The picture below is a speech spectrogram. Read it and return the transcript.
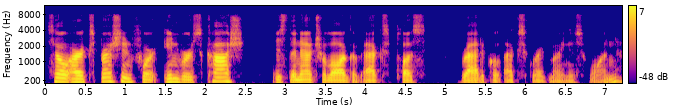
So our expression for inverse cosh is the natural log of x plus radical x squared minus 1.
